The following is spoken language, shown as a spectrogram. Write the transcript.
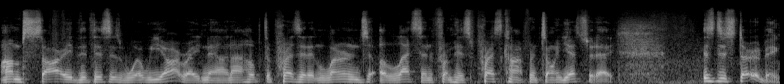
I'm sorry that this is where we are right now, and I hope the president learns a lesson from his press conference on yesterday. It's disturbing.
